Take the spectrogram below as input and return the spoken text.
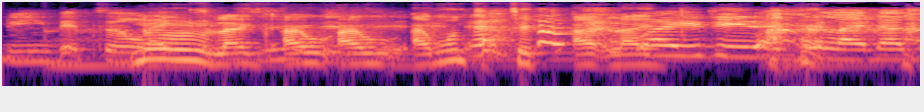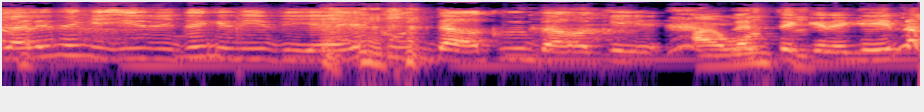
doing that? thing no like no no like i i, I want to take I, Why like are you doing that like that? Like, take it easy, take it easy. Yeah? Cool down, cool down. Okay, i let's take to it again.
